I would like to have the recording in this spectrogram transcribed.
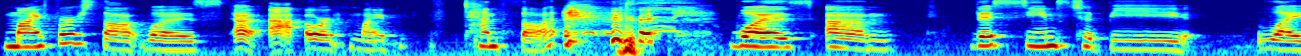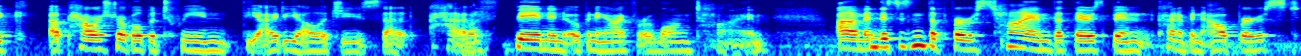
my first thought was, uh, uh, or my tenth thought was. Um, this seems to be like a power struggle between the ideologies that have right. been in OpenAI for a long time. Um, and this isn't the first time that there's been kind of an outburst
